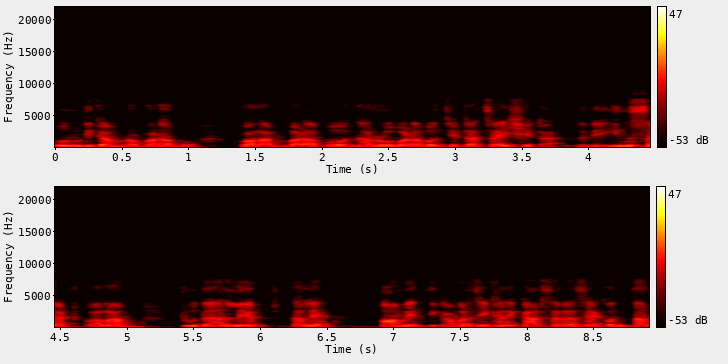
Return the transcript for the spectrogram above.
কোন দিকে আমরা বাড়াবো? কলাম বাড়াবো না রো বাড়াবো? যেটা চাই সেটা। যদি insert column to the left তাহলে বামের দিকে। আমার যেখানে কারসার আছে এখন, তার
